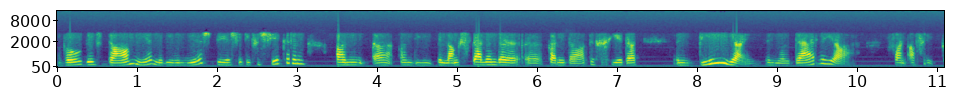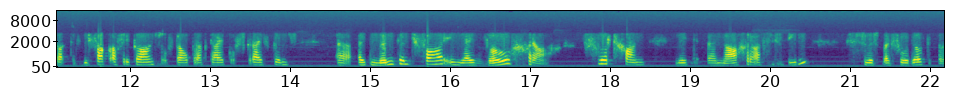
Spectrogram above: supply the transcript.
wil dus daarmee met die universiteit die versekering aan uh, aan die belangstellende uh, kandidaate gee dat indien jy in jou derde jaar van Afrika die vak Afrikaans of taalpraktyk of skryfkuns uh, uitmuntend vaar en jy wil graag voortgaan met 'n uh, nagraadse studie soos byvoorbeeld uh,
